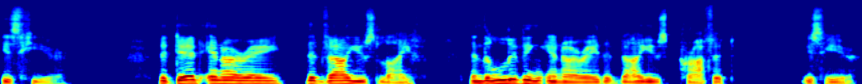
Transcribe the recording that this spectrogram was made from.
is here. The dead NRA that values life, and the living NRA that values profit is here.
